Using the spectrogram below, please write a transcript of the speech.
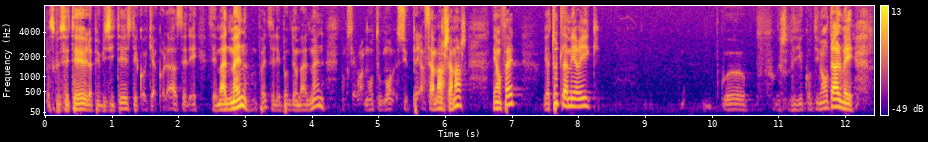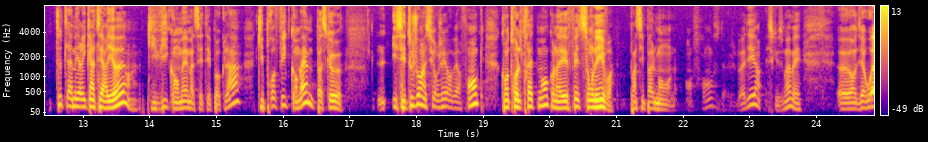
Parce que c'était la publicité, c'était Coca-Cola, c'est Mad Men, en fait, c'est l'époque de Mad Men. Donc c'est vraiment tout le monde, super, ça marche, ça marche. Et en fait, il y a toute l'Amérique, euh, je veux dire continentale, mais toute l'Amérique intérieure, qui vit quand même à cette époque-là, qui profite quand même, parce que il s'est toujours insurgé envers Franck contre le traitement qu'on avait fait de son livre, principalement en France, je dois dire, excuse-moi, mais euh, on disait ouais,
